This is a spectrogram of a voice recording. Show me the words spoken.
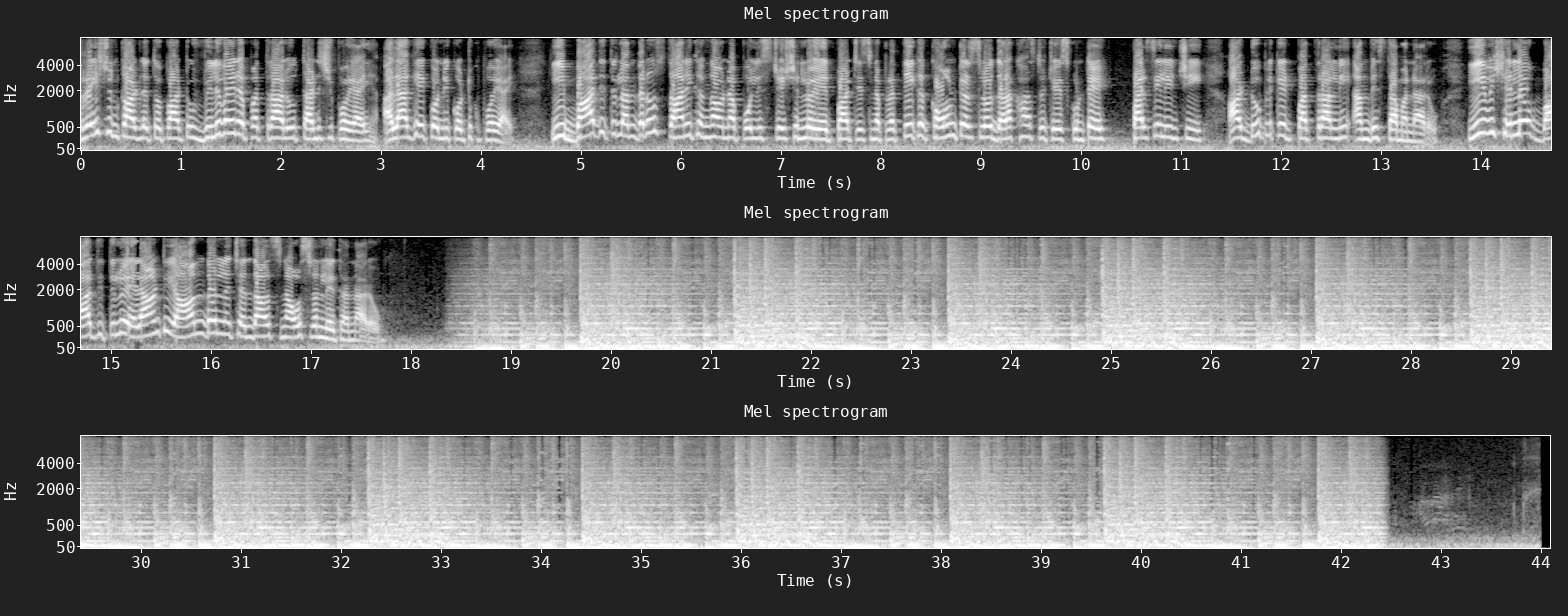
రేషన్ కార్డులతో పాటు విలువైన పత్రాలు తడిచిపోయాయి. అలాగే కొన్ని కొట్టుకుపోయాయి. ఈ బాధితులందరూ స్థానికంగా ఉన్న పోలీస్ స్టేషన్లో ఏర్పాటు చేసిన ప్రత్యేక కౌంటర్స్లో దరఖాస్తు చేసుకుంటే పరిశీలించి ఆ డూప్లికేట్ పత్రాల్ని అందిస్తామన్నారు. ఈ విషయంలో బాధితులు ఎలాంటి ఆందోళన చెందాల్సిన అవసరం లేదన్నారు.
